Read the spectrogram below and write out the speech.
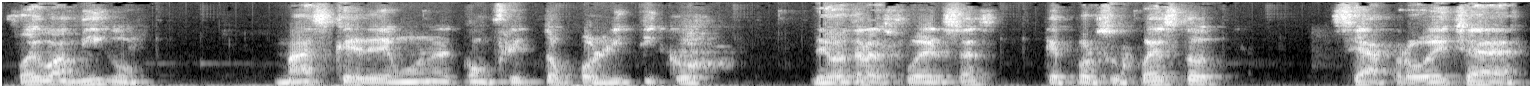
fuego amigo, más que de un conflicto político de otras fuerzas, que por supuesto se aprovecha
